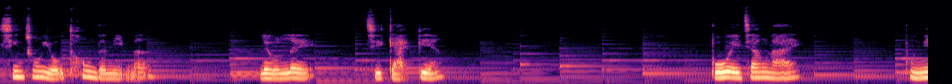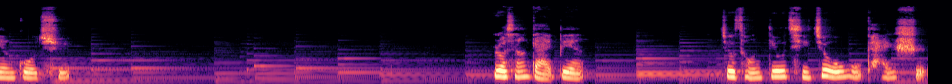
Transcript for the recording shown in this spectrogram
心中有痛的你们流泪及改变。不畏将来，不念过去。若想改变，就从丢弃旧物开始。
